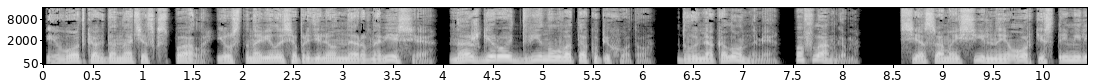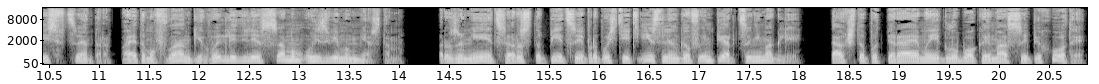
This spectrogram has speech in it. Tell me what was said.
И вот, когда натиск спал и установилось определенное равновесие, наш герой двинул в атаку пехоту. Двумя колоннами, по флангам. Все самые сильные орки стремились в центр, поэтому фланги выглядели самым уязвимым местом. Разумеется, расступиться и пропустить ислингов имперцы не могли, так что подпираемые глубокой массой пехоты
